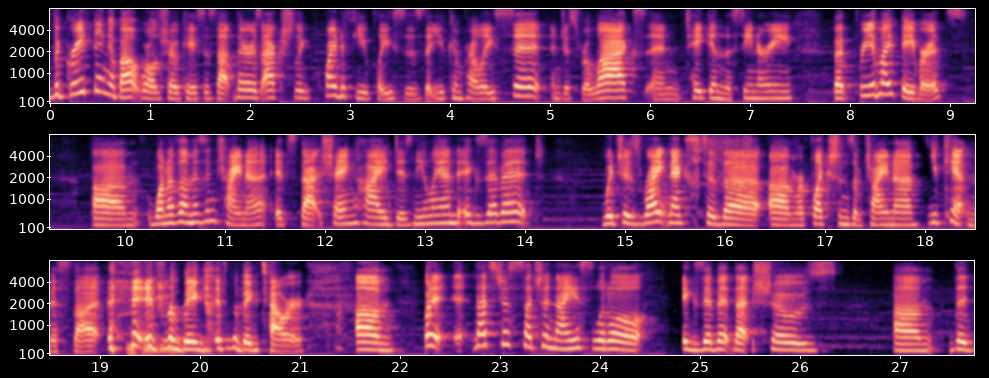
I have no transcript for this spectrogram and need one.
The great thing about World Showcase is that there's actually quite a few places that you can probably sit and just relax and take in the scenery. But three of my favorites. Um, one of them is in China. It's that Shanghai Disneyland exhibit which is right next to the um, reflections of China. You can't miss that. it's the big, it's the big tower. Um, but it, it- that's just such a nice little exhibit that shows um, the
